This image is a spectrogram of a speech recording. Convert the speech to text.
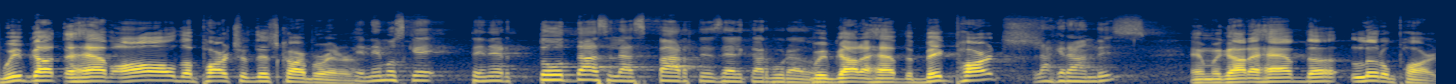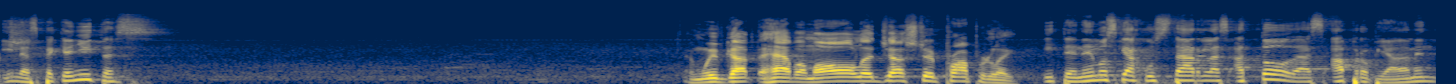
We've got to have all the parts of this carburetor. Tenemos que tener todas las partes del carburador. We've got to have the big parts Las grandes and we got to have the little parts. y las pequeñitas. And we've got to have them all adjusted properly. Y tenemos que ajustarlas a todas apropiadamente.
